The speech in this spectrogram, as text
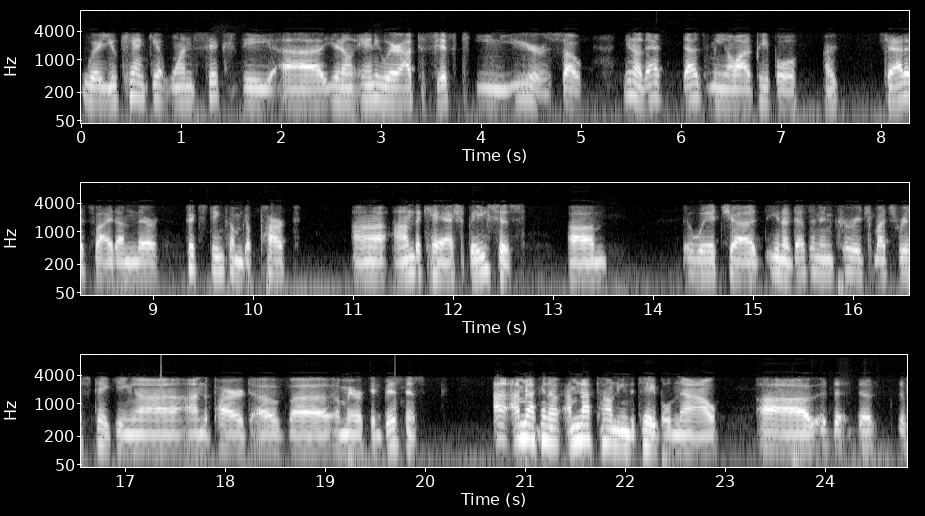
where you can't get 160, uh, you know, anywhere out to 15 years. So, you know, that does mean a lot of people are satisfied on their fixed income to park uh, on the cash basis. Um, which uh, you know doesn't encourage much risk taking uh, on the part of uh, American business. I, I'm not going to. I'm not pounding the table now. Uh, the, the the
